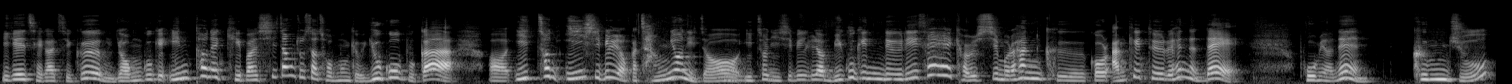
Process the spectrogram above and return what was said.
이게 제가 지금 영국의 인터넷 기반 시장조사 전문기업 유고브가 어, 2021년, 그러니까 작년이죠. 음. 2021년 미국인들이 새해 결심을 한 그걸 앙케이트를 했는데 보면은 금주,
